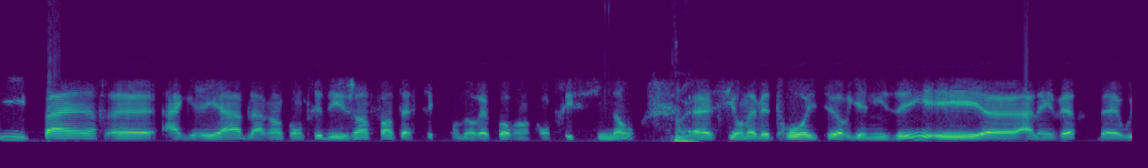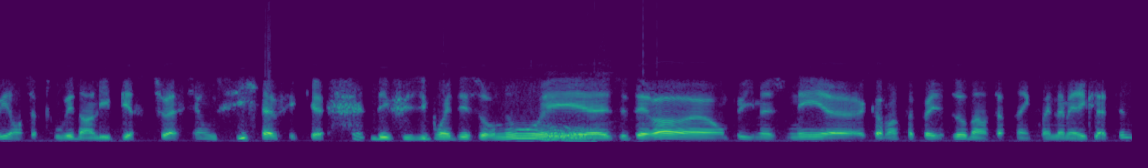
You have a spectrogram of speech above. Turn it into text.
hyper euh, agréables rencontrer des gens fantastiques qu'on n'aurait pas rencontrés sinon, euh, si on avait trop été organisé. Et euh, à l'inverse, ben oui, on s'est retrouvé dans les pires situations aussi, avec euh, des fusils pointés sur nous, et Oh. euh, etc. Euh, on peut imaginer euh, comment ça peut être dur dans certains coins de l'Amérique latine.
